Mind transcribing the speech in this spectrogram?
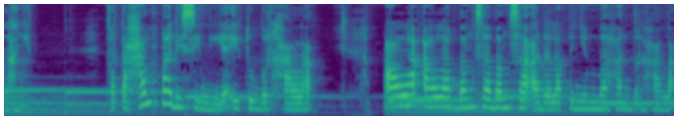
langit. Kata hampa di sini yaitu berhala. Allah-Allah bangsa-bangsa adalah penyembahan berhala.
